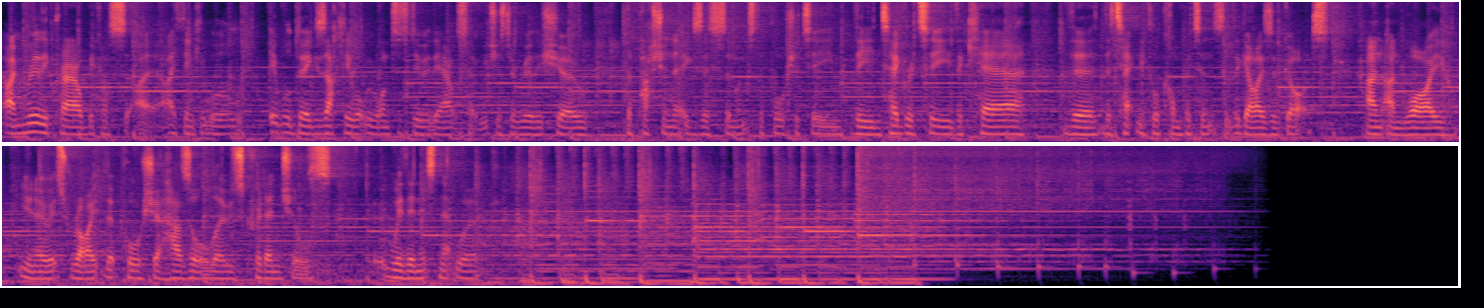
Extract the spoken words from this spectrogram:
I'm really proud because I, I, think it will, it will do exactly what we wanted to do at the outset, which is to really show the passion that exists amongst the Porsche team, the integrity, the care, the, the technical competence that the guys have got, and, and why you know, it's right that Porsche has all those credentials within its network.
